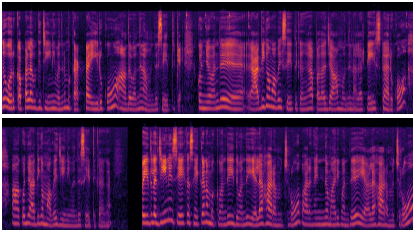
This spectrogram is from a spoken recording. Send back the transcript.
வந்து ஒரு கப்பளவுக்கு ஜீனி வந்து நம்ம கரெக்டாக இருக்கும். அதை வந்து நான் வந்து சேர்த்துருக்கேன். கொஞ்சம் வந்து அதிகமாகவே சேர்த்துக்கோங்க. அப்போ தான் ஜாம் வந்து நல்லா டேஸ்ட்டாக இருக்கும். கொஞ்சம் அதிகமாகவே ஜீனி வந்து சேர்த்துக்கோங்க. இப்போ இதில் ஜீனி சேர்க்க சேர்க்க நமக்கு வந்து இது வந்து இலக ஆரம்பிச்சிரும். பாருங்கள் இந்த மாதிரி வந்து இலக ஆரம்பிச்சிரும்.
